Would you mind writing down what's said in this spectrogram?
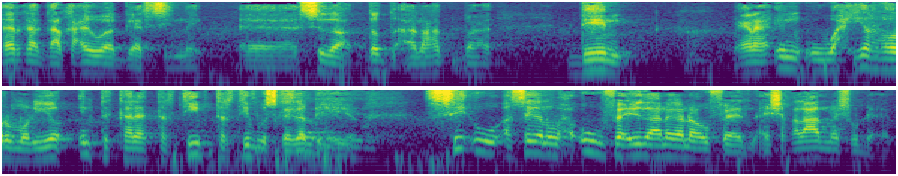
Heerkaa gaalkacyo waa gaarsiinay. Sida dad aan hadba deen macnaha in uu wax yar horumariyo inta kale tartiib tartiib iskaga bixiyo. Si uu asagana wax ugu faa'iido anagana u faa'iidin ay shaqalaan meesha u dhicin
